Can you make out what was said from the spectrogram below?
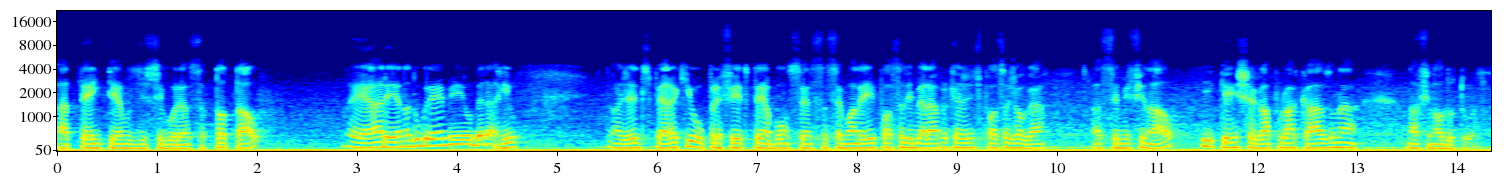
até em termos de segurança total, é a arena do Grêmio e o Beira Rio. Então a gente espera que o prefeito tenha bom senso essa semana aí e possa liberar para que a gente possa jogar a semifinal e quem chegar por um acaso na, na final do turno.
